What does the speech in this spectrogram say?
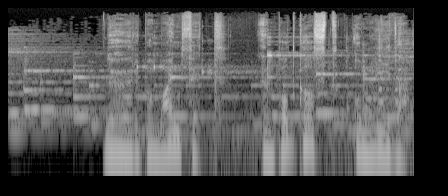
Du hører på Mindfit, en podkast om livet.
